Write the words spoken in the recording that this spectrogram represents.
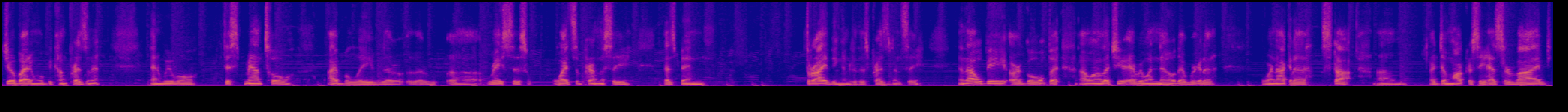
Joe Biden will become president, and we will dismantle, I believe, the the uh, racist white supremacy that's been thriving under this presidency. and that will be our goal. But I want to let you everyone know that we're gonna we're not gonna stop. Um, our democracy has survived,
